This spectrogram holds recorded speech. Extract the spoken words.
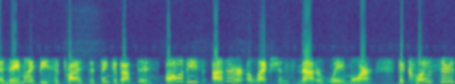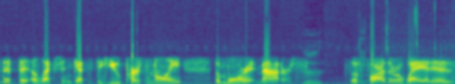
and they might be surprised to think about this, all these other elections matter way more. The closer that the election gets to you personally, the more it matters. Hmm. The farther away it is,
